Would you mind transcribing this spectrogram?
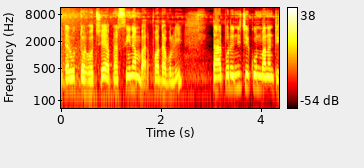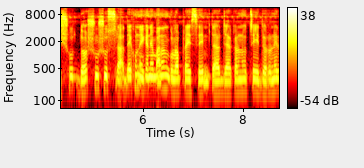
এটার উত্তর হচ্ছে আপনার সি নাম্বার, পদাবলী। তারপরে নিচে কোন বানানটি শুদ্ধ? সুশুশ্রা দেখুন, এখানে বানানগুলো প্রায় সেম তার যার কারণে হচ্ছে এই ধরনের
